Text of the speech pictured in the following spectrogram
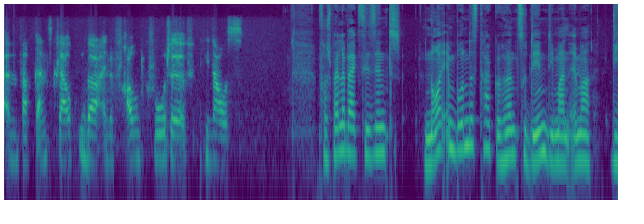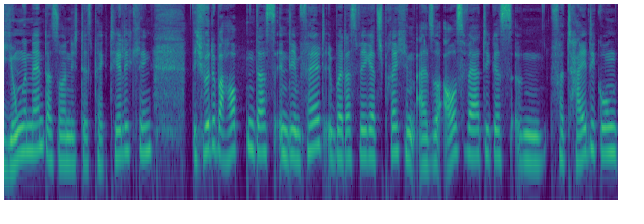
einfach ganz klar über eine Frauenquote hinaus. Frau Spelleberg, Sie sind neu im Bundestag, gehören zu denen, die man immer die Jungen nennt. Das soll nicht despektierlich klingen. Ich würde behaupten, dass in dem Feld, über das wir jetzt sprechen, also Auswärtiges, ähm, Verteidigung,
